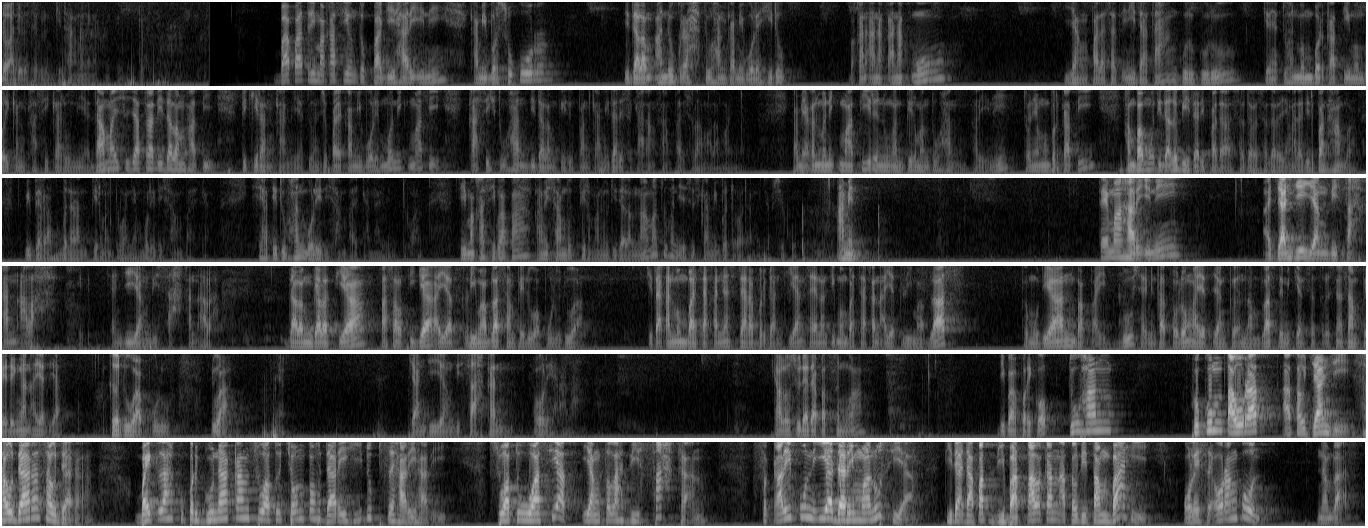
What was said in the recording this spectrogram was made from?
Doa dulu sebelum kita mendengarkan Bapak terima kasih untuk pagi hari ini. Kami bersyukur di dalam anugerah Tuhan kami boleh hidup. Bahkan anak-anakmu yang pada saat ini datang, guru-guru, kiranya Tuhan memberkati, memberikan kasih karunia, damai sejahtera di dalam hati, pikiran kami ya Tuhan, supaya kami boleh menikmati kasih Tuhan di dalam kehidupan kami dari sekarang sampai selama-lamanya. Kami akan menikmati renungan firman Tuhan hari ini. Tuhan yang memberkati, hambamu tidak lebih daripada saudara-saudara yang ada di depan hamba. Tapi biarlah kebenaran firman Tuhan yang boleh disampaikan. Si hati Tuhan boleh disampaikan hari ini Tuhan. Terima kasih Bapak, kami sambut firman di dalam nama Tuhan Yesus kami berdoa dan ucap syukur. Amin. Tema hari ini janji yang disahkan Allah. Janji yang disahkan Allah dalam Galatia pasal 3 ayat 15 sampai 22. Kita akan membacakannya secara bergantian. Saya nanti membacakan ayat 15. Kemudian Bapak Ibu saya minta tolong ayat yang ke-16 demikian seterusnya sampai dengan ayat yang ke-22 ya. Janji yang disahkan oleh Allah. Kalau sudah dapat semua di bawah perikop, Tuhan hukum Taurat atau janji, saudara-saudara, baiklah kupergunakan suatu contoh dari hidup sehari-hari, suatu wasiat yang telah disahkan, sekalipun ia dari manusia, tidak dapat dibatalkan atau ditambahi oleh seorang pun. 16.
